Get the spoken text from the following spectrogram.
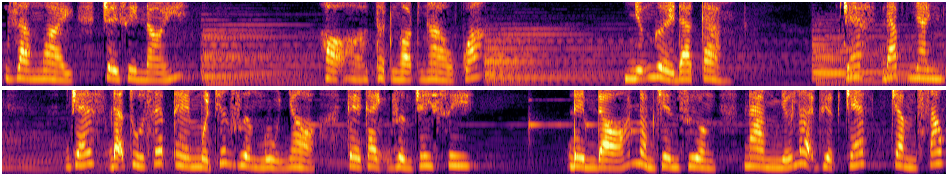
Ra ngoài, Tracy nói Họ thật ngọt ngào quá. Những người đa cảm. Jeff đáp nhanh. Jeff đã thu xếp thêm một chiếc giường ngủ nhỏ kề cạnh giường Tracy. Đêm đó nằm trên giường, nàng nhớ lại việc Jeff chăm sóc,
